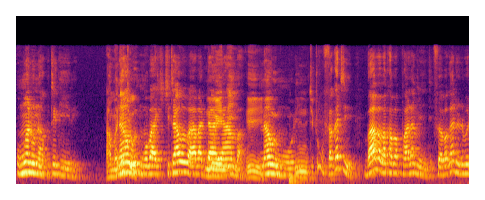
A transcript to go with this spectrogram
Omwana ono akutegeere. Kitaawe Mwendi, ayamba naawe mwoli Mm, kakati baba bakaba palamenti ffe abaganda ne bwe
